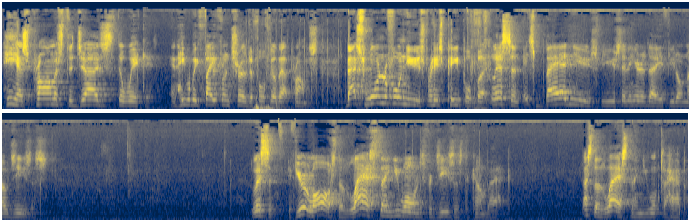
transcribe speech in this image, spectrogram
He has promised to judge the wicked, and He will be faithful and true to fulfill that promise. That's wonderful news for his people, but listen, it's bad news for you sitting here today if you don't know Jesus. Listen, if you're lost, the last thing you want is for Jesus to come back. That's the last thing you want to happen.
